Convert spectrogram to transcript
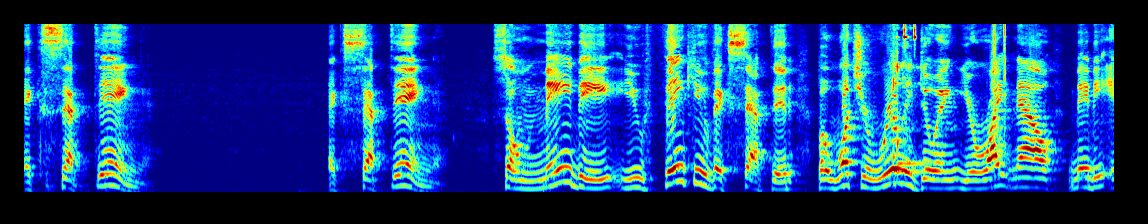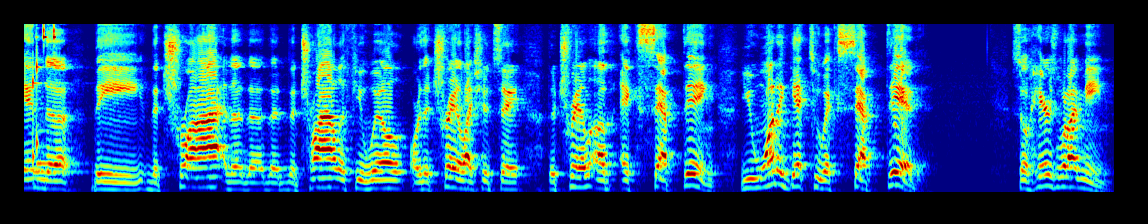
accepting. Accepting. So maybe you think you've accepted, but what you're really doing, you're right now maybe in the the the try the, the, the, the trial, if you will, or the trail, I should say, the trail of accepting. You want to get to accepted. So here's what I mean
